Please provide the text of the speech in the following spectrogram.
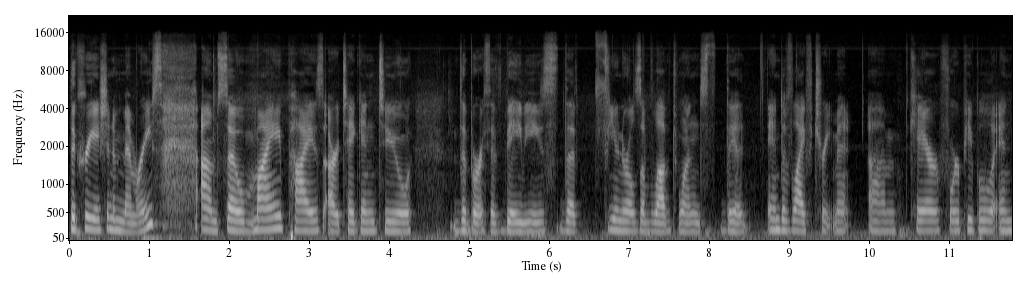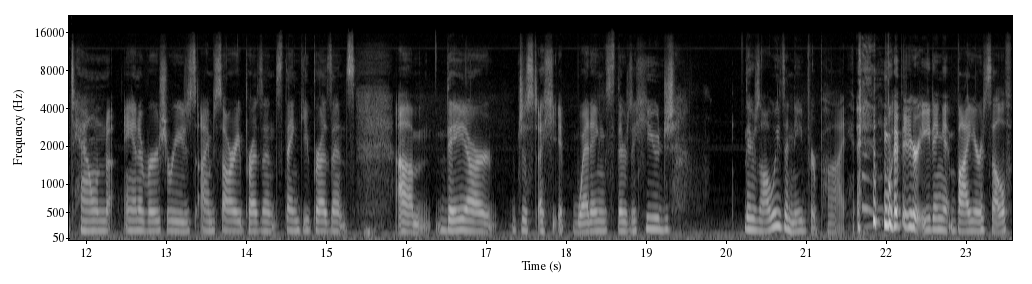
the creation of memories. Um, so my pies are taken to the birth of babies, the funerals of loved ones, the end of life treatment um, care for people in town, anniversaries, I'm sorry presents, thank you presents. Um, they are just a, weddings. There's a huge there's always a need for pie, whether you're eating it by yourself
